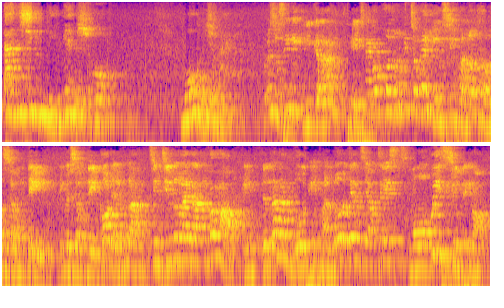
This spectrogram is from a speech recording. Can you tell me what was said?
担心里面的时候，魔鬼就来了。首先提我你做咩上帝，因为上帝啦，渐渐都讲哦，等无这里魔鬼哦，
